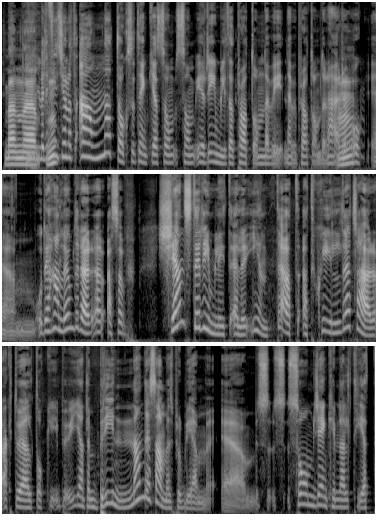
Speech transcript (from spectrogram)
Men, eh, Men det mm, finns ju något annat också tänker jag som, som är rimligt att prata om när vi, när vi pratar om det här. Mm. Och, ehm, och det handlar ju om det där, eh, alltså Känns det rimligt eller inte att, att skildra ett så här aktuellt och egentligen brinnande samhällsproblem s- som gängkriminalitet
